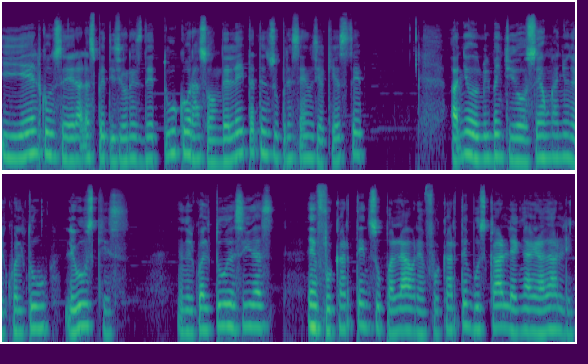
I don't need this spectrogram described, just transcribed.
y Él concederá las peticiones de tu corazón. Deleítate en su presencia, que este año 2022 sea un año en el cual tú le busques, en el cual tú decidas enfocarte en su palabra, enfocarte en buscarle, en agradarle.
